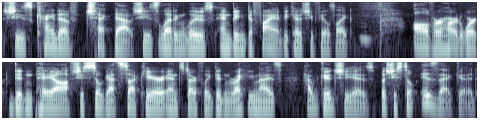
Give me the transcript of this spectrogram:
she's kind of checked out. She's letting loose and being defiant because she feels like all of her hard work didn't pay off. She still got stuck here, and Starfleet didn't recognize how good she is, but she still is that good.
